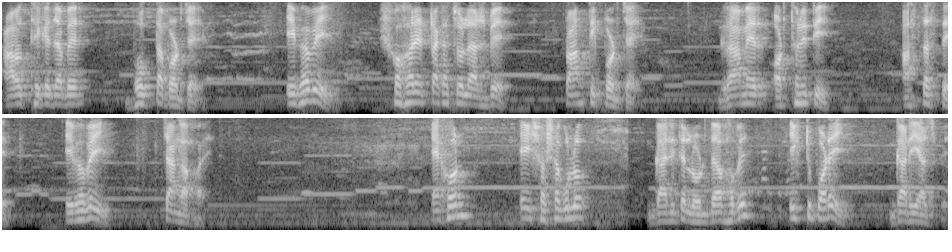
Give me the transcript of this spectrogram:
আড়ত থেকে যাবে ভোক্তা পর্যায়ে। এভাবেই শহরের টাকা চলে আসবে প্রান্তিক পর্যায়ে। গ্রামের অর্থনীতি আস্তে আস্তে এভাবেই চাঙ্গা হয়। এখন এই শশাগুলো গাড়িতে লোড দেওয়া হবে। একটু পরেই গাড়ি আসবে।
